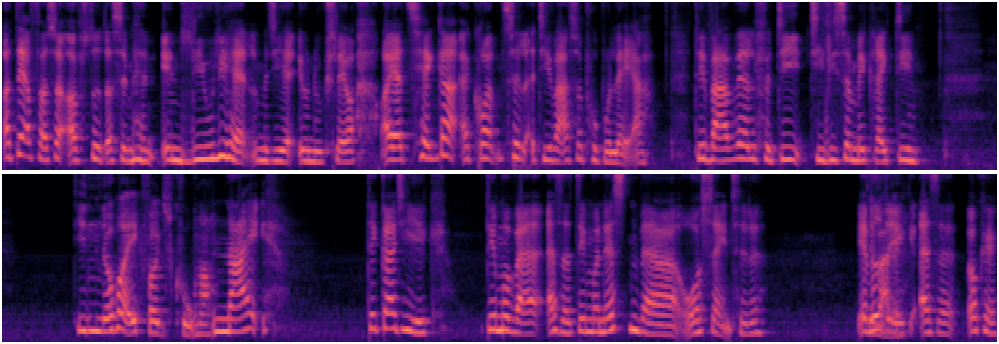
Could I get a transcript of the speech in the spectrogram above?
Og derfor så opstod der simpelthen en livlig handel med de her eunukkslaver. Og jeg tænker, at grund til, at de var så populære, det var vel, fordi de ligesom ikke rigtig... De nupper ikke folks koner. Nej, det gør de ikke. Det må, være, altså, det må næsten være årsagen til det. Jeg Det ved det, det. ikke. Altså, okay.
